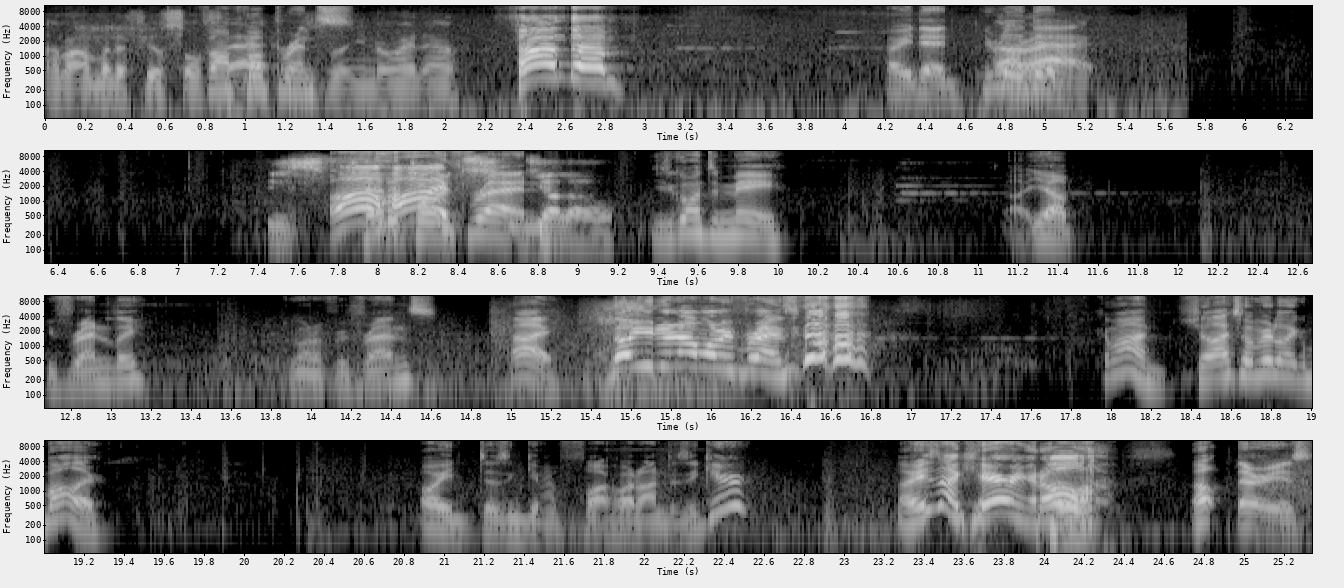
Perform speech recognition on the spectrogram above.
I'm gonna feel so Found fat. footprints. You know right now. Found them. Oh, he did. He really All right. He's Oh, headed hi, towards friend. Yellow. He's going to me. Uh, yup. You friendly? You want to be friends? Hi. No, you do not want to be friends. Come on, chillax over here like a baller. Oh, he doesn't give a fuck. Hold on, does he care? No, he's not caring at all. Oh, there he is.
